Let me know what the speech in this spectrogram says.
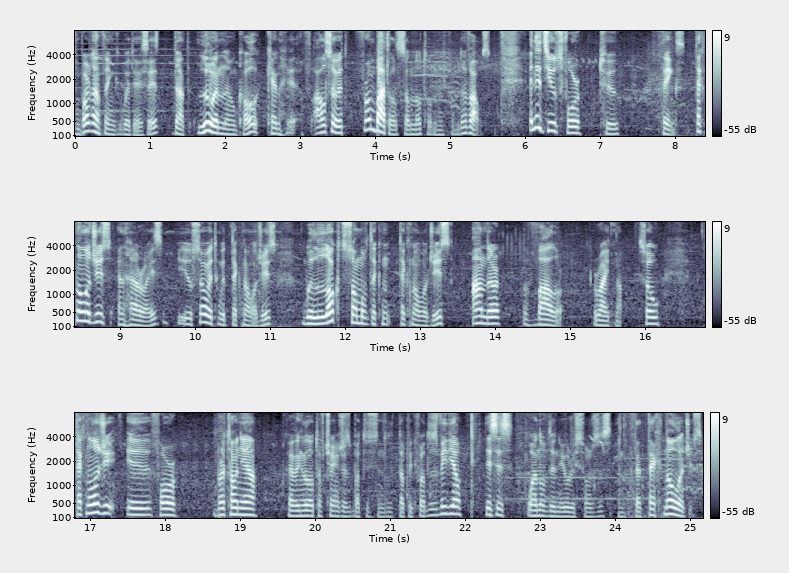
Important thing with this is that Louen Leoncoeur can have also it from battles, so not only from the vows. And it's used for two things. Technologies and heroism, you saw it with technologies, we locked some of the technologies under Valor right now. So technology uh, for Bretonnia having a lot of changes, but this is not the topic for this video. This is one of the new resources in the technologies.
